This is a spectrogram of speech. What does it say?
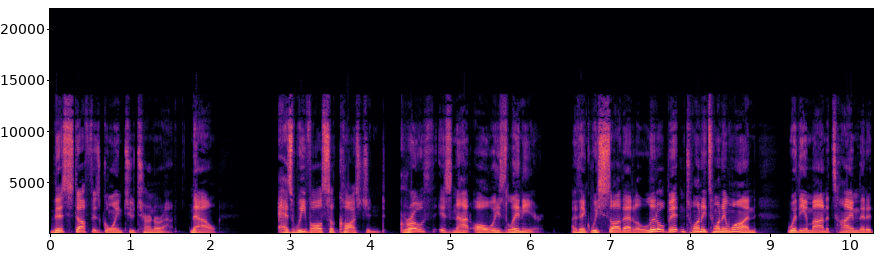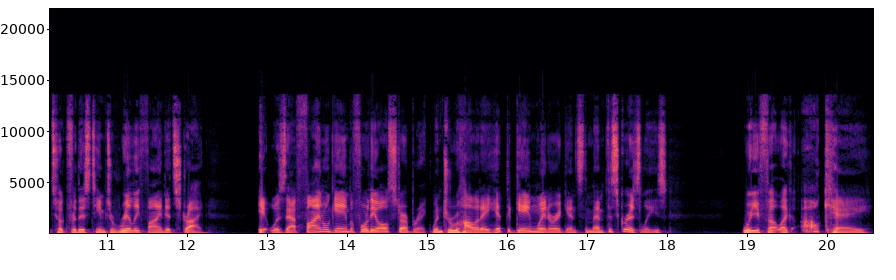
This stuff is going to turn around. Now, as we've also cautioned, growth is not always linear. I think we saw that a little bit in 2021 with the amount of time that it took for this team to really find its stride. It was that final game before the All Star break when Jrue Holiday hit the game winner against the Memphis Grizzlies where you felt like, okay,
